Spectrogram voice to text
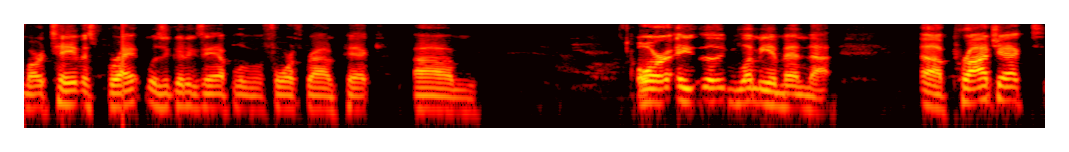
Martavis Bryant was a good example of a fourth round pick. Um, or uh, let me amend that. Uh, project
